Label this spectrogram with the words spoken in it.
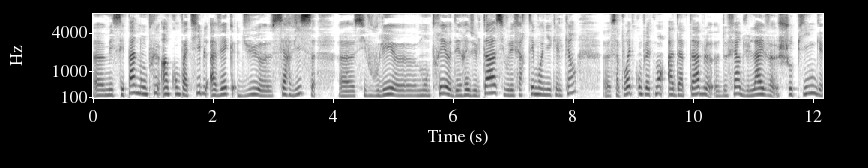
mais c'est pas non plus incompatible avec du service. si vous voulez montrer des résultats, si vous voulez faire témoigner quelqu'un, ça pourrait être complètement adaptable de faire du live shopping,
